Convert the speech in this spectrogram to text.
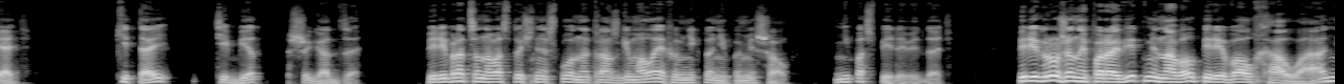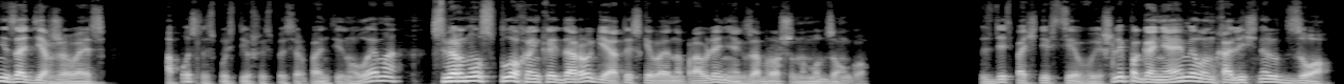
5. Китай, Тибет, Шигадзе. Перебраться на восточные склоны Трансгималаев им никто не помешал. Не поспели, видать. Перегруженный паровик миновал перевал Хала, не задерживаясь, а после, спустившись по серпантину Лэма, свернул с плохонькой дороги, отыскивая направление к заброшенному дзонгу. Здесь почти все вышли, погоняя меланхоличных дзо,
